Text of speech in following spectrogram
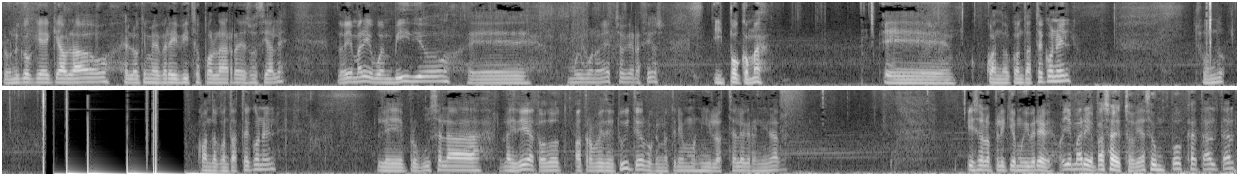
Lo único que, he hablado es lo que me habréis visto por las redes sociales. De, Oye Mario, buen vídeo, eh, muy bueno esto, qué gracioso. Y poco más. Eh, cuando contacté con él, segundo, cuando contacté con él, le propuse la, la, idea todo a través de Twitter, porque no teníamos ni los Telegram ni nada. Y se lo expliqué muy breve. Oye Mario, pasa esto, voy a hacer un podcast tal, tal.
